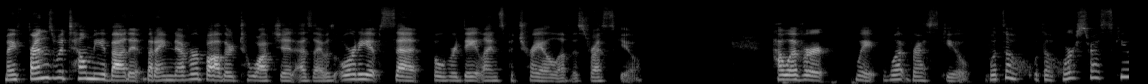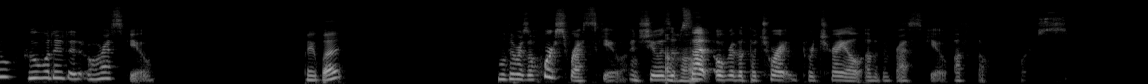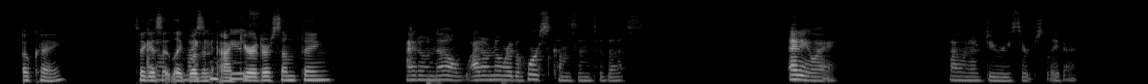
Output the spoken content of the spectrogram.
My friends would tell me about it, but I never bothered to watch it as I was already upset over Dateline's portrayal of this rescue. However, wait, what rescue? What's a the horse rescue? Who would it rescue? Wait, what? Well, there was a horse rescue, and she was Uh-huh. upset over the portray- portrayal of the rescue of the horse. Okay. So I I guess don't- it like wasn't accurate or something. I don't know. I don't know where the horse comes into this. Anyway, I'm to do research later.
